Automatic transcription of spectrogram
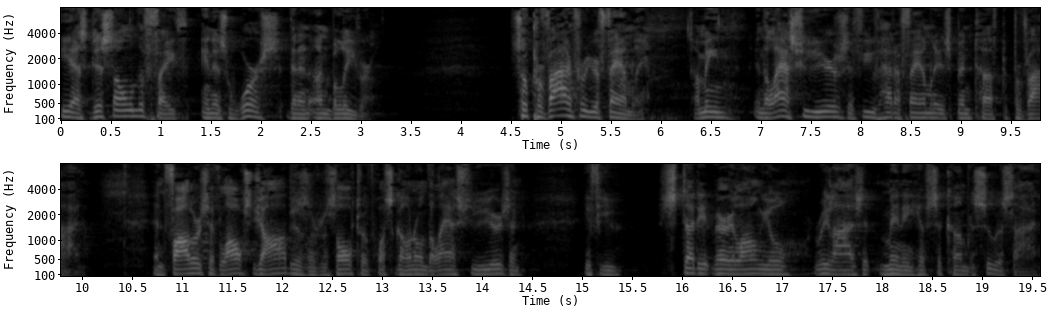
he has disowned the faith and is worse than an unbeliever. So provide for your family. I mean, in the last few years, if you've had a family, it's been tough to provide. And fathers have lost jobs as a result of what's gone on the last few years. And if you study it very long, you'll realize that many have succumbed to suicide.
